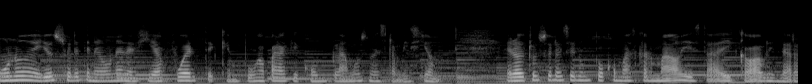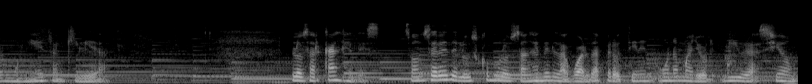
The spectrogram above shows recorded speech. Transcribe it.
Uno de ellos suele tener una energía fuerte que empuja para que cumplamos nuestra misión. El otro suele ser un poco más calmado y está dedicado a brindar armonía y tranquilidad. Los arcángeles son seres de luz como los ángeles de la guarda, pero tienen una mayor vibración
